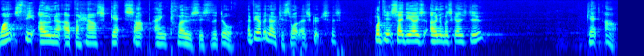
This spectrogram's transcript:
once the owner of the house gets up and closes the door. Have you ever noticed what that scripture says? What did it say the owner was going to do? Get up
